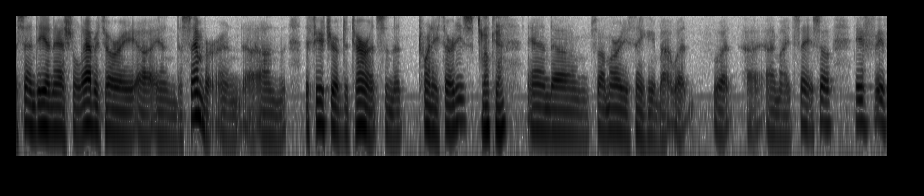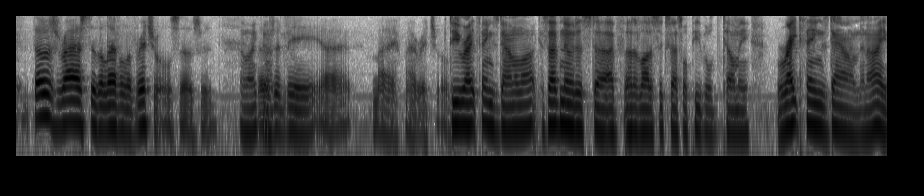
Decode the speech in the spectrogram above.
Sandia National Laboratory uh, in December, and uh, on the future of deterrence in the 2030s. Okay. And um, so I'm already thinking about what what I, I might say. So if if those rise to the level of rituals, those would I like those that. would be uh, my my rituals. Do you write things down a lot? Because I've noticed uh, I've had a lot of successful people tell me write things down, and I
